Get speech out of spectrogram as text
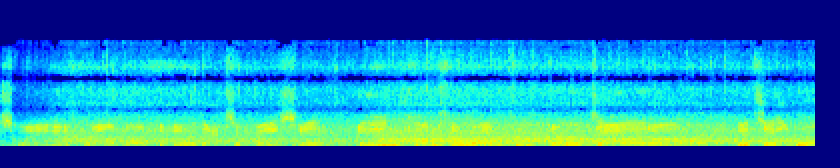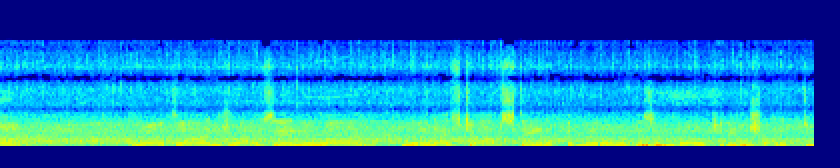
Swing and a ground ball up the middle. That's a base hit. In comes the run from third to add on. It's 8-1. Well done. Drives in the run. Really nice job staying up the middle with his approach. He didn't try to do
